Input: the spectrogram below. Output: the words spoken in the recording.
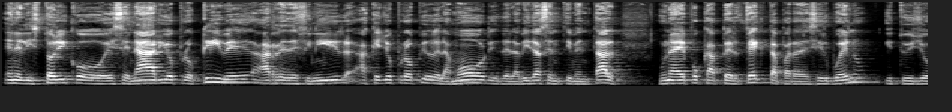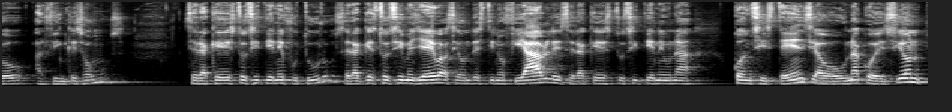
en el histórico escenario proclive a redefinir aquello propio del amor y de la vida sentimental, una época perfecta para decir, bueno, ¿y tú y yo al fin qué somos? ¿Será que esto sí tiene futuro? ¿Será que esto sí me lleva hacia un destino fiable? ¿Será que esto sí tiene una consistencia o una cohesión?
